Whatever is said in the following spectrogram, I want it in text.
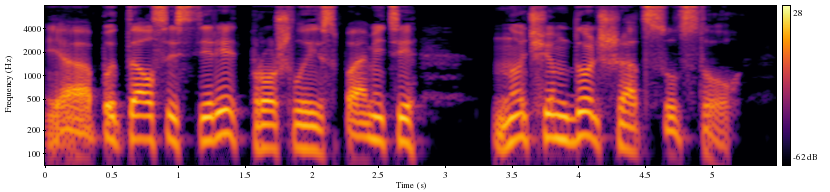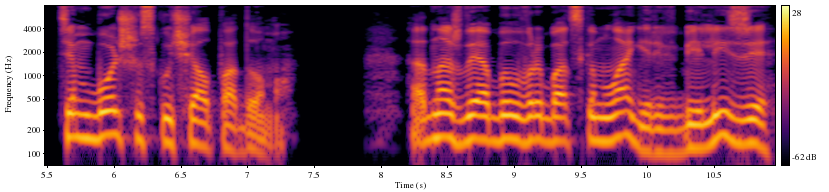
Я пытался стереть прошлое из памяти, но чем дольше отсутствовал, тем больше скучал по дому. Однажды я был в рыбацком лагере в Белизе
